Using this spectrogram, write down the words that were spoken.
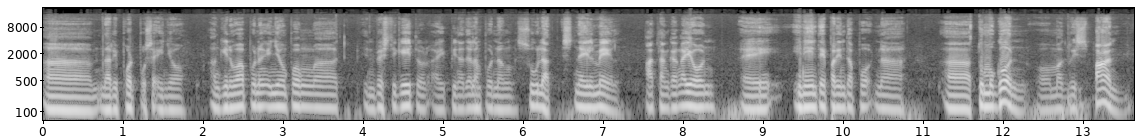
Ah, na-report po sa inyo. Ang ginawa po ng inyong pong ah, investigator ay pinadalan po ng sulat, snail mail. At hanggang ngayon, eh, iniintay pa rin daw po na ah, tumugon o mag-respond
